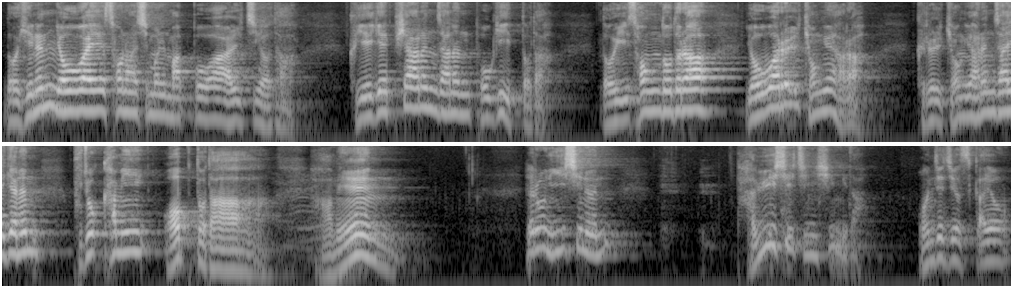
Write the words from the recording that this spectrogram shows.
너희는 여호와의 선하심을 맛보아 알지어다. 그에게 피하는 자는 복이 있도다. 너희 성도들아 여호와를 경외하라. 그를 경외하는 자에게는 부족함이 없도다. 아멘. 여러분 이 시는 다윗이 진 시입니다. 언제 지었을까요?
